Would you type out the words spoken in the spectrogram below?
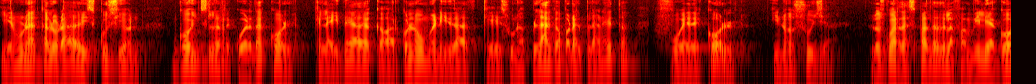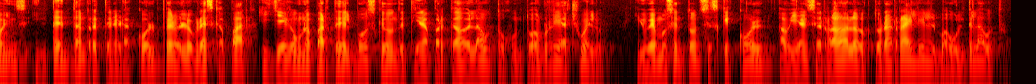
Y en una acalorada discusión, Goins le recuerda a Cole que la idea de acabar con la humanidad, que es una plaga para el planeta, fue de Cole y no suya. Los guardaespaldas de la familia Goins intentan retener a Cole, pero él logra escapar y llega a una parte del bosque donde tiene aparcado el auto junto a un riachuelo. Y vemos entonces que Cole había encerrado a la doctora Riley en el baúl del auto.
